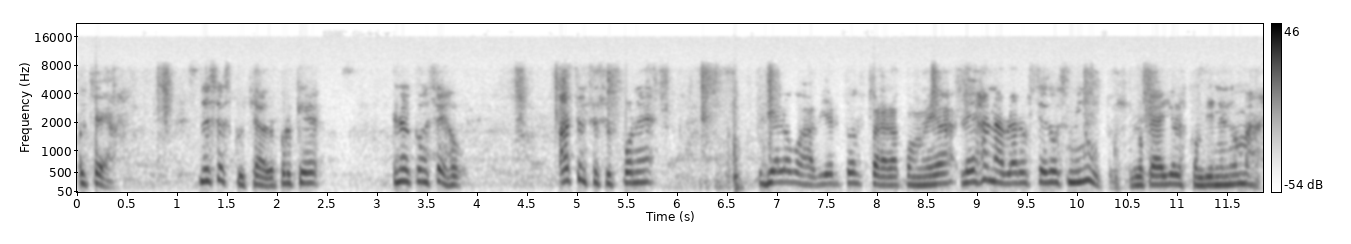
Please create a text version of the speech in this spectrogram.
o sea, no es escuchado, porque en el Consejo hacen, se supone, diálogos abiertos para la comunidad, le dejan hablar a usted dos minutos, lo que a ellos les conviene nomás.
